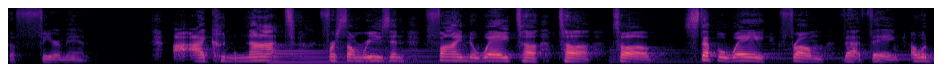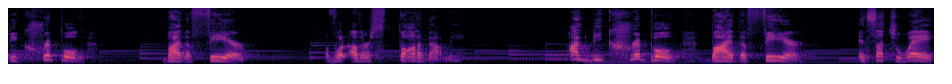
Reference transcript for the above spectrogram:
the fear man. I, I could not, for some reason, find a way to, to, to step away from that thing. I would be crippled by the fear of what others thought about me. I'd be crippled by the fear in such a way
